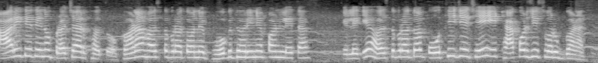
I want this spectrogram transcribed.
આ રીતે તેનો પ્રચાર થતો. ઘણા હસ્તપ્રતોને ભોગ ધરીને પણ લેતા. એટલે કે હસ્તપ્રતો પોથી જે છે એ ઠાકોરજી સ્વરૂપ ગણાતી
